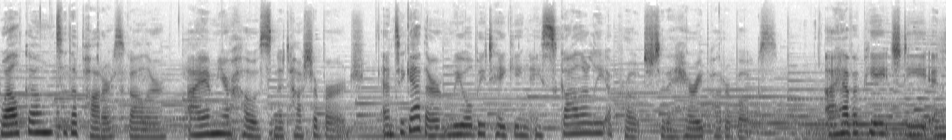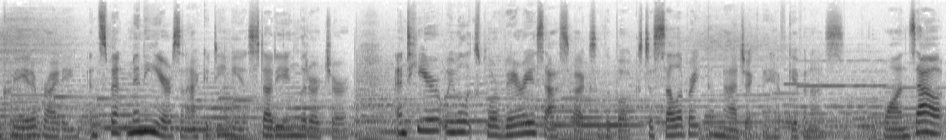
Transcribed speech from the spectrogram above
Welcome to the Potter Scholar. I am your host, Natasha Burge, and together we will be taking a scholarly approach to the Harry Potter books. I have a PhD in creative writing and spent many years in academia studying literature, and here we will explore various aspects of the books to celebrate the magic they have given us. Wands out!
